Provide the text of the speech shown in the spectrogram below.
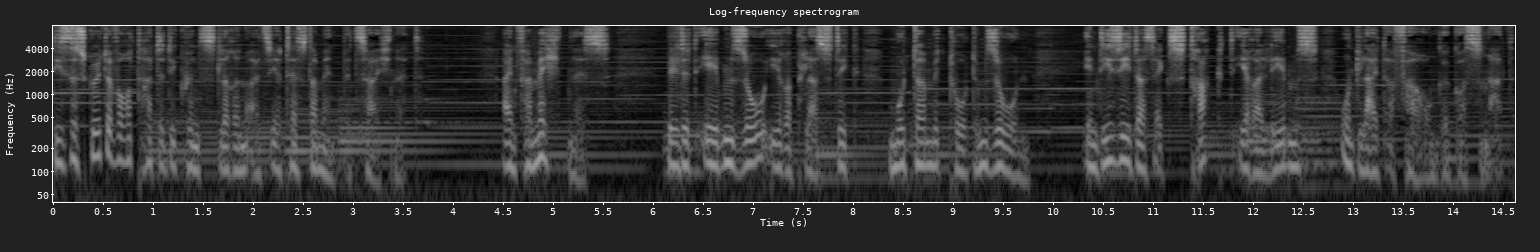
Dieses Goethe-Wort hatte die Künstlerin als ihr Testament bezeichnet. Ein Vermächtnis bildet ebenso ihre Plastik Mutter mit totem Sohn, in die sie das Extrakt ihrer Lebens- und Leiterfahrung gegossen hat.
